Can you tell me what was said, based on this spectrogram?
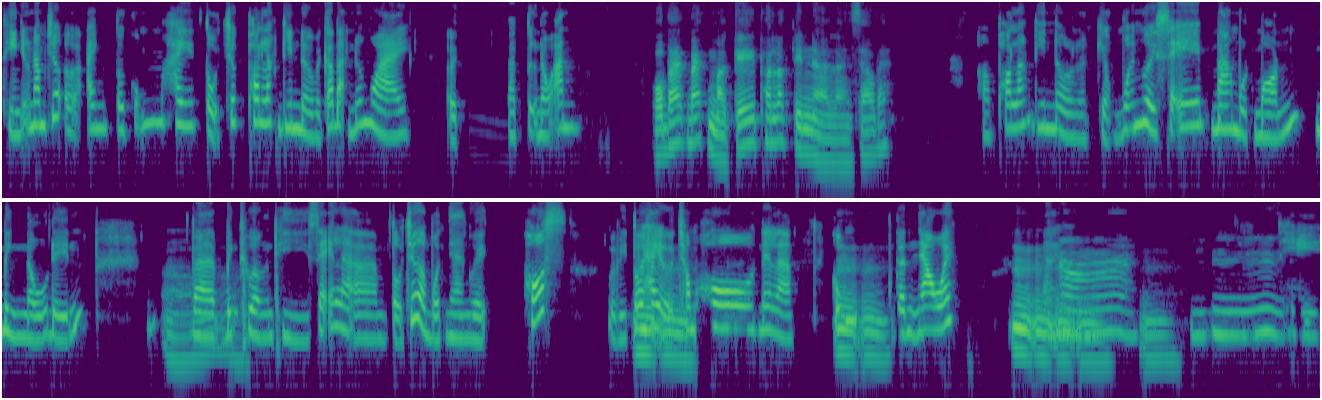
thì những năm trước ở Anh tôi cũng hay tổ chức potluck dinner với các bạn nước ngoài ở và tự nấu ăn Ủa bác bác mà cái potluck dinner là sao bác uh, potluck dinner là kiểu mỗi người sẽ mang một món mình nấu đến Ờ. và bình thường thì sẽ là tổ chức ở một nhà người host bởi vì tôi Ừ, hay ở ừ. trong hô nên là cũng ừ, ừ, gần nhau ấy ừ, ừ, Đấy. ừ, ừ, À. ừ. Ừ. thì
